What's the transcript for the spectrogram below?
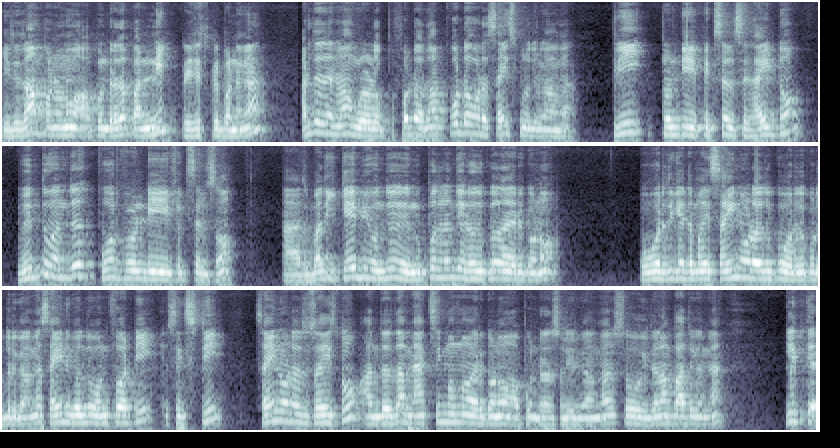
இதுதான் பண்ணணும் அப்படின்றத பண்ணி ரிஜிஸ்டர் பண்ணுங்கள் அடுத்தது என்ன உங்களோட ஃபோட்டோ தான். ஃபோட்டோவோட சைஸ் கொடுத்துருக்காங்க. த்ரீ டுவெண்ட்டி பிக்சல்ஸ் ஹைட்டும் வித்து வந்து ஃபோர் டுவெண்ட்டி பிக்சல்ஸும் அது மாதிரி கேபி வந்து முப்பதுலேருந்து எழுபதுக்குள்ளே தான் இருக்கணும். ஒவ்வொருத்துக்கு ஏற்ற மாதிரி சைனோட இதுக்கும் ஒரு இது கொடுத்துருக்காங்க. சைனுக்கு வந்து ஒன் ஃபார்ட்டி சிக்ஸ்டி சைனோட சைஸும் அந்த தான் மேக்ஸிமமாக இருக்கணும் அப்படின்றத சொல்லியிருக்காங்க. ஸோ இதெல்லாம் பார்த்துக்கோங்க. கிளிக்கு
